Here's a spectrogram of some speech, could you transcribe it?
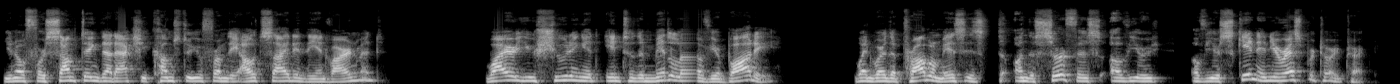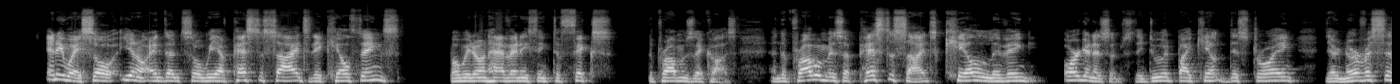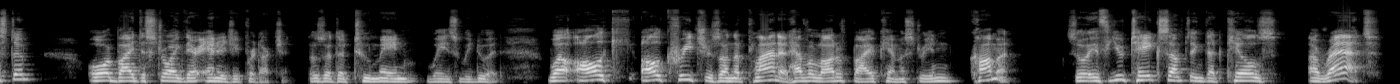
you know, for something that actually comes to you from the outside in the environment, why are you shooting it into the middle of your body when where the problem is is on the surface of your of your skin in your respiratory tract? Anyway, so you know, and then so we have pesticides, they kill things, but we don't have anything to fix the problems they cause. And the problem is that pesticides kill living organisms. They do it by kill, destroying their nervous system or by destroying their energy production. Those are the two main ways we do it. Well, all, all creatures on the planet have a lot of biochemistry in common. So if you take something that kills a rat,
